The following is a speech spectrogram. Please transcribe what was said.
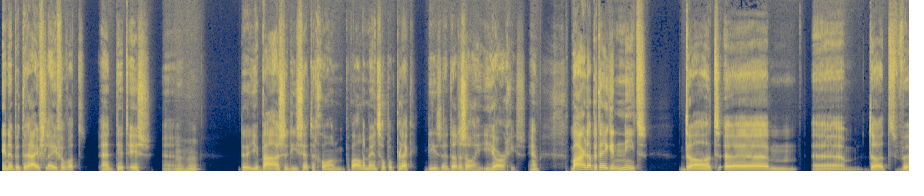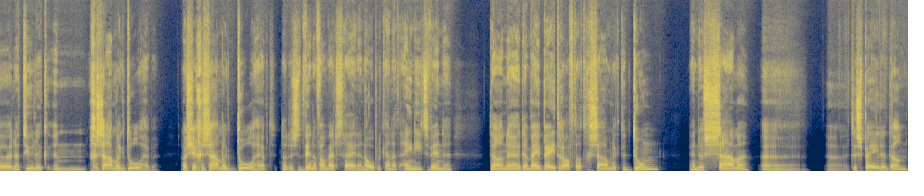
in het bedrijfsleven, wat hè, dit is. Eh, Mhm. de, je bazen die zetten gewoon bepaalde mensen op een plek. Die is, dat is al hiërarchisch. Ja? Maar dat betekent niet dat, ehm, ehm, dat we natuurlijk een gezamenlijk doel hebben. Als je een gezamenlijk doel hebt, dat is het winnen van wedstrijden en hopelijk aan het einde iets winnen, dan, eh, dan ben je beter af dat gezamenlijk te doen en dus samen eh, te spelen dan,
